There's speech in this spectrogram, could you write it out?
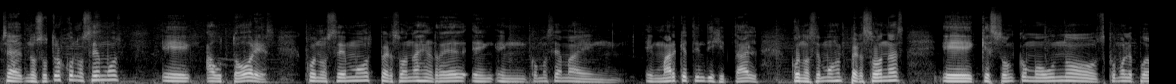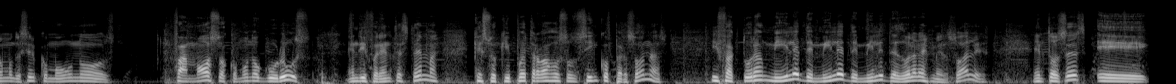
O sea, nosotros conocemos eh, autores, conocemos personas en red, en, en- ¿cómo se llama? En, en marketing digital, conocemos personas eh, que son como unos, ¿cómo le podemos decir? Como unos famosos, como unos gurús en diferentes temas, que su equipo de trabajo son cinco personas y facturan miles de miles de miles de dólares mensuales. Entonces, eh,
